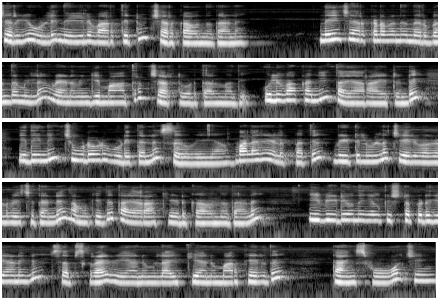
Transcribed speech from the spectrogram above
ചെറിയ ഉള്ളി നെയ്യിൽ വറുത്തിട്ടും ചേർക്കാവുന്നതാണ്. നെയ്യ് ചേർക്കണമെന്ന് നിർബന്ധമില്ല. വേണമെങ്കിൽ മാത്രം ചേർത്ത് കൊടുത്താൽ മതി. ഉലുവാക്കഞ്ഞി തയ്യാറായിട്ടുണ്ട്. ഇതിനി ചൂടോടുകൂടി തന്നെ സെർവ് ചെയ്യാം. വളരെ എളുപ്പത്തിൽ വീട്ടിലുള്ള ചേരുവകൾ വെച്ച് തന്നെ നമുക്കിത് തയ്യാറാക്കിയെടുക്കാവുന്നതാണ്. ഈ വീഡിയോ നിങ്ങൾക്ക് ഇഷ്ടപ്പെടുകയാണെങ്കിൽ സബ്സ്ക്രൈബ് ചെയ്യാനും ലൈക്ക് ചെയ്യാനും മറക്കരുത്. താങ്ക്സ് ഫോർ വാച്ചിങ്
